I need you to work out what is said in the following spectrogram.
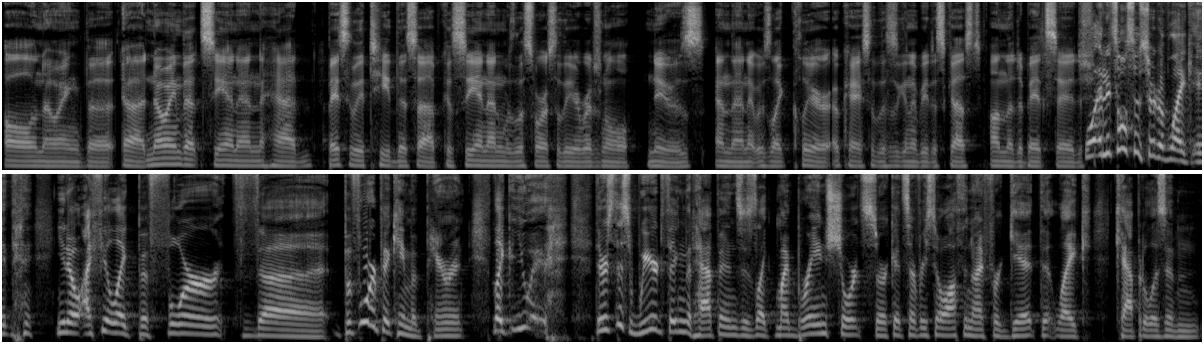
all knowing the uh, knowing that CNN had basically teed this up because CNN was the source of the original news, and then it was like clear, okay, so this is going to be discussed on the debate stage. Well, and it's also sort of like it, you know, I feel like before the before it became apparent, like you there's this weird thing that happens is like my brain short circuits every so often I forget that like capitalism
